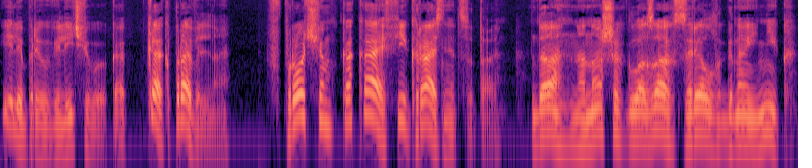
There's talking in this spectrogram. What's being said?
или преувеличиваю, как, как правильно. Впрочем, какая фиг разница-то? Да, на наших глазах зрел гнойник.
